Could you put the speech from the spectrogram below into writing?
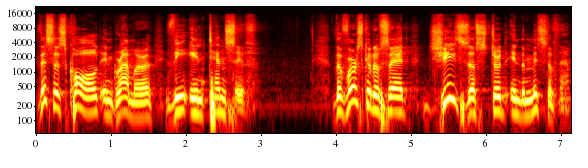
this is called in grammar the intensive. The verse could have said, Jesus stood in the midst of them.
